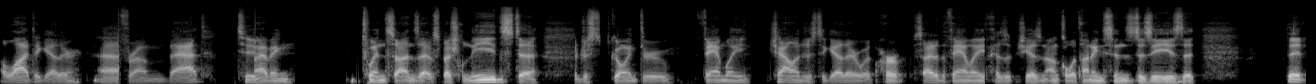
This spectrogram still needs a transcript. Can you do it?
a lot together, uh, from that to having twin sons that have special needs to just going through family challenges together with her side of the family. Has she has an uncle with Huntington's disease that that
